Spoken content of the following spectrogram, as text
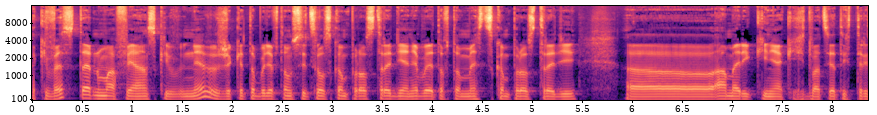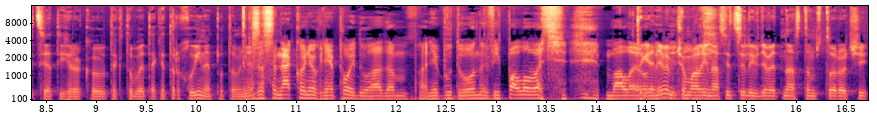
taký western mafiánsky, neviem, že keď to bude v tom sicilskom prostredí a nebude to v tom mestskom prostredí uh, Ameriky nejakých 20 30 rokov, tak to bude také trochu iné potom, nie? Tak zase na koňoch nepôjdu, Adam, a nebudú one vypalovať malé... Tak ja neviem, čo mali na Sicílii v 19. storočí.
